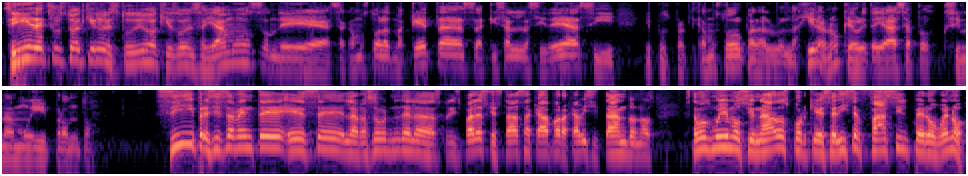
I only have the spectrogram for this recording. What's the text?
Sí, de hecho estoy aquí en el estudio, aquí es donde ensayamos, donde sacamos todas las maquetas, aquí salen las ideas y, pues practicamos todo para la gira, ¿no? Que ahorita ya se aproxima muy pronto. Sí, precisamente es eh, la razón de las principales que estás acá por acá visitándonos. Estamos muy emocionados porque se dice fácil, pero bueno,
